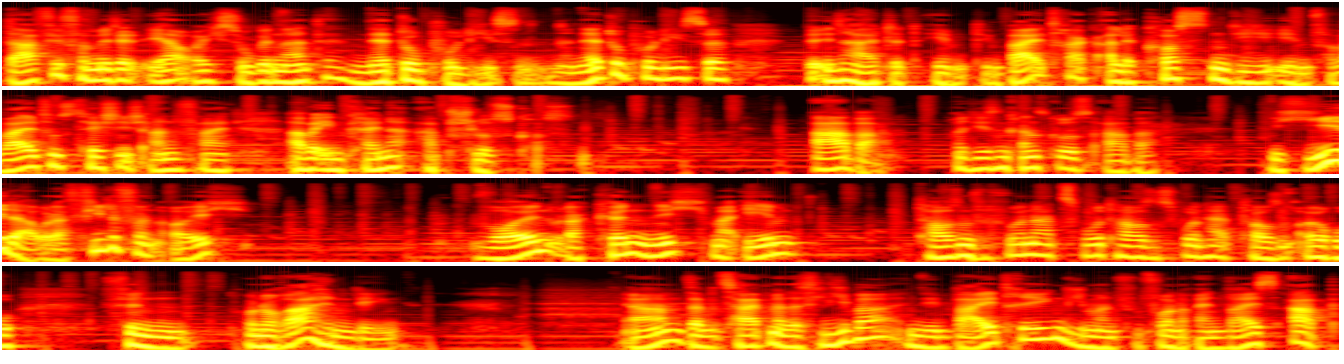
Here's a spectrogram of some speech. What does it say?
Dafür vermittelt er euch sogenannte Nettopolicen. Eine Nettopolice beinhaltet eben den Beitrag, alle Kosten, die eben verwaltungstechnisch anfallen, aber eben keine Abschlusskosten. Aber, und hier ist ein ganz großes Aber, nicht jeder oder viele von euch wollen oder können nicht mal eben 1500, 2000, 2500 Euro für ein Honorar hinlegen. Ja, dann bezahlt man das lieber in den Beiträgen, die man von vornherein weiß, ab.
